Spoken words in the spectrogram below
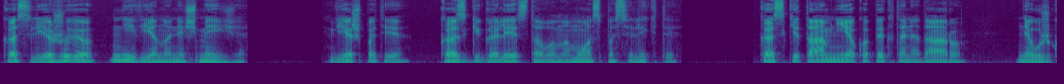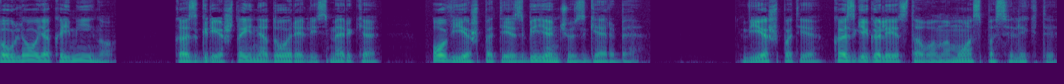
kas liežuvio nei vieno nešmeižė. Viešpatie, kasgi galės tavo namuos pasilikti, kas kitam nieko piktą nedaro, neužgaulioja kaimyno, kas griežtai nedorelį smerkia, o viešpaties bijančius gerbė. Viešpatie, kasgi galės tavo namuos pasilikti.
